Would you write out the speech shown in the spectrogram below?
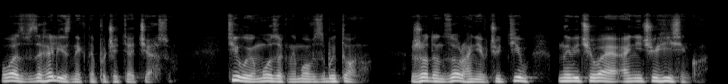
у вас взагалі зникне почуття часу. Тіло і мозок, немов з бетону. Жоден з органів чуттів не відчуває анічогісінько.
